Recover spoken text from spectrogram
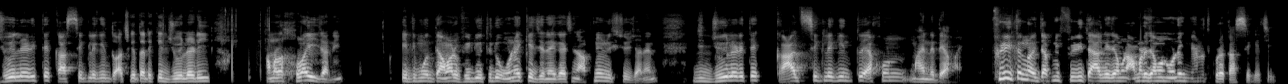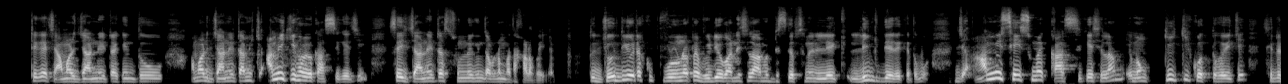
জুয়েলারিতে কাজ শিখলে কিন্তু আজকে তারিখে জুয়েলারি আমরা সবাই জানি। ইতিমধ্যে আমার ভিডিও থেকে অনেকে জেনে গেছেন, আপনিও নিশ্চয়ই জানেন যে জুয়েলারিতে কাজ শিখলে কিন্তু এখন মাইনে দেওয়া হয়। ফ্রিতে নয় যে আপনি ফ্রিতে আগে যেমন, আমরা যেমন অনেক মেহনত করে কাজ শিখেছি। ঠিক আছে? আমার জার্নিটা কিন্তু, আমার জার্নিটা আমি আমি কীভাবে কাজ শিখেছি? সেই জার্নিটা শুনলে কিন্তু আপনার মাথা খারাপ হয়ে যাবে। তো যদিও এটা খুব পুরোনো একটা ভিডিও বানিয়েছিলাম, আমি ডিসক্রিপশনে লিঙ্ক দিয়ে রেখে দেবো যে আমি সেই সময় কাজ শিখেছিলাম এবং কি কি করতে হয়েছে সেটা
